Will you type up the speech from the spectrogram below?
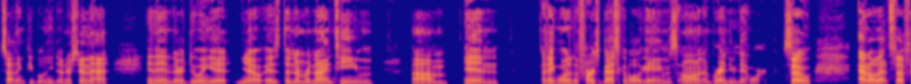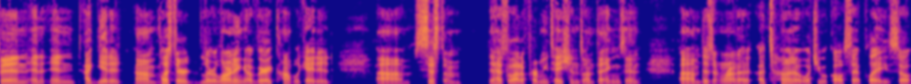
So I think people need to understand that. And then they're doing it, you know, as the number nine team um, in, I think, one of the first basketball games on a brand new network. So add all that stuff in, and and I get it. Um, plus, they're they're learning a very complicated um, system that has a lot of permutations on things and um, doesn't run a, a, ton of what you would call set plays. So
